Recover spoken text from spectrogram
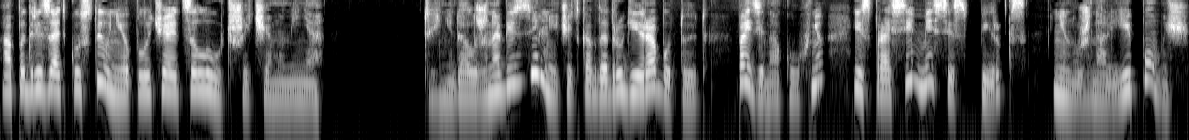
а подрезать кусты у нее получается лучше, чем у меня. Ты не должна бездельничать, когда другие работают. Пойди на кухню и спроси миссис Пиркс, не нужна ли ей помощь.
